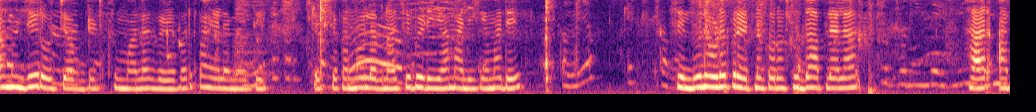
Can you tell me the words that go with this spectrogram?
म्हणजे रोजचे अपडेट्स तुम्हाला वेळेवर पाहायला मिळतील. प्रेक्षकांनो लग्नाची भिडी या मालिकेमध्ये सिंधूने एवढे प्रयत्न करून सुद्धा आपल्याला हार आप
